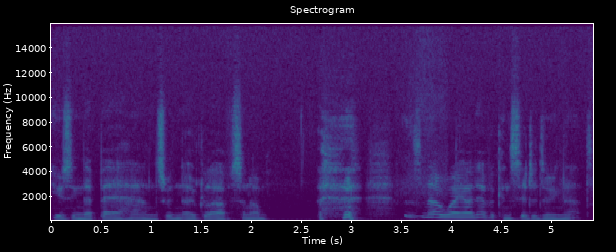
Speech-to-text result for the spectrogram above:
using their bare hands with no gloves and I'm there's no way I'd ever consider doing that.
